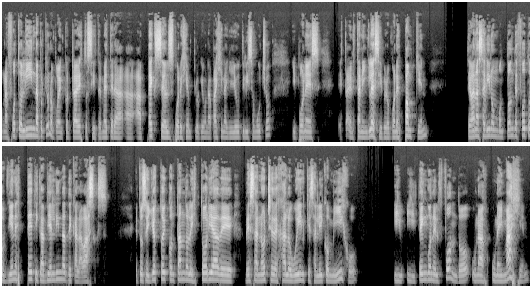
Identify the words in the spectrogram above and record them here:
una foto linda, porque uno puede encontrar esto si te metes a, a, Pexels, por ejemplo, que es una página que yo utilizo mucho, y pones, está, está en inglés, sí, pero pones pumpkin, te van a salir un montón de fotos bien estéticas, bien lindas de calabazas. Entonces yo estoy contando la historia de, esa noche de Halloween que salí con mi hijo y, tengo en el fondo una, imagen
